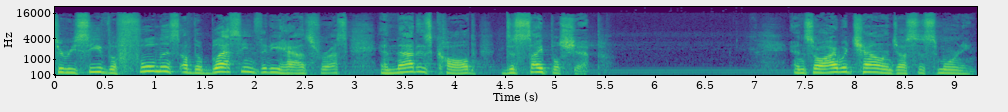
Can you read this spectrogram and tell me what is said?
to receive the fullness of the blessings that He has for us, and that is called discipleship. And so I would challenge us this morning.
